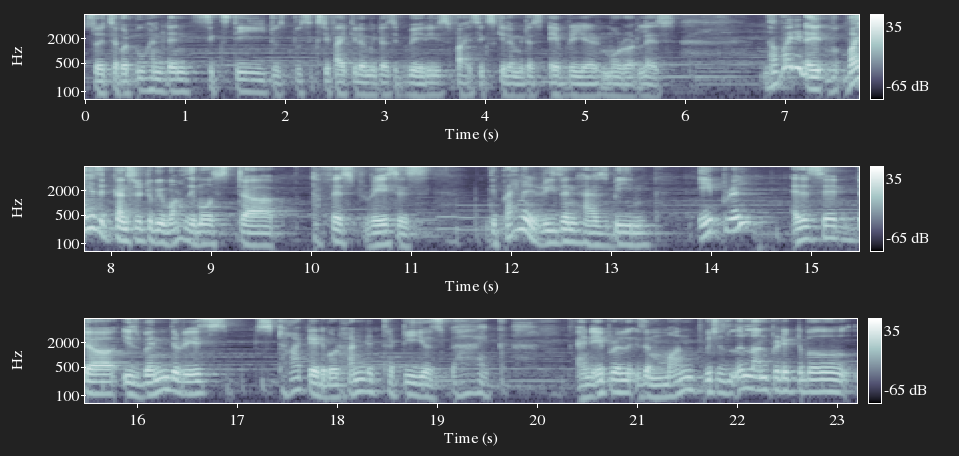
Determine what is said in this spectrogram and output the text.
So it's about 260 to 265 kilometers. It varies, five six kilometers every year, more or less. Now, why did I? Why is it considered to be one of the most uh, toughest races? The primary reason has been April, as I said, uh, is when the race started about 130 years back. And April is a month which is a little unpredictable,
